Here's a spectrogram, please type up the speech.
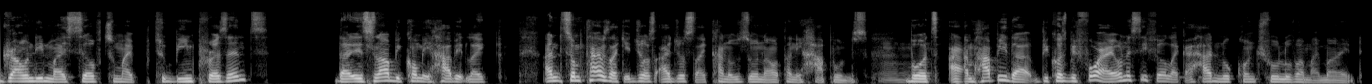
grounding myself to my to being present that it's now become a habit like and sometimes like it just i just like kind of zone out and it happens. Mhm. but i'm happy that because before i honestly felt like i had no control over my mind.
